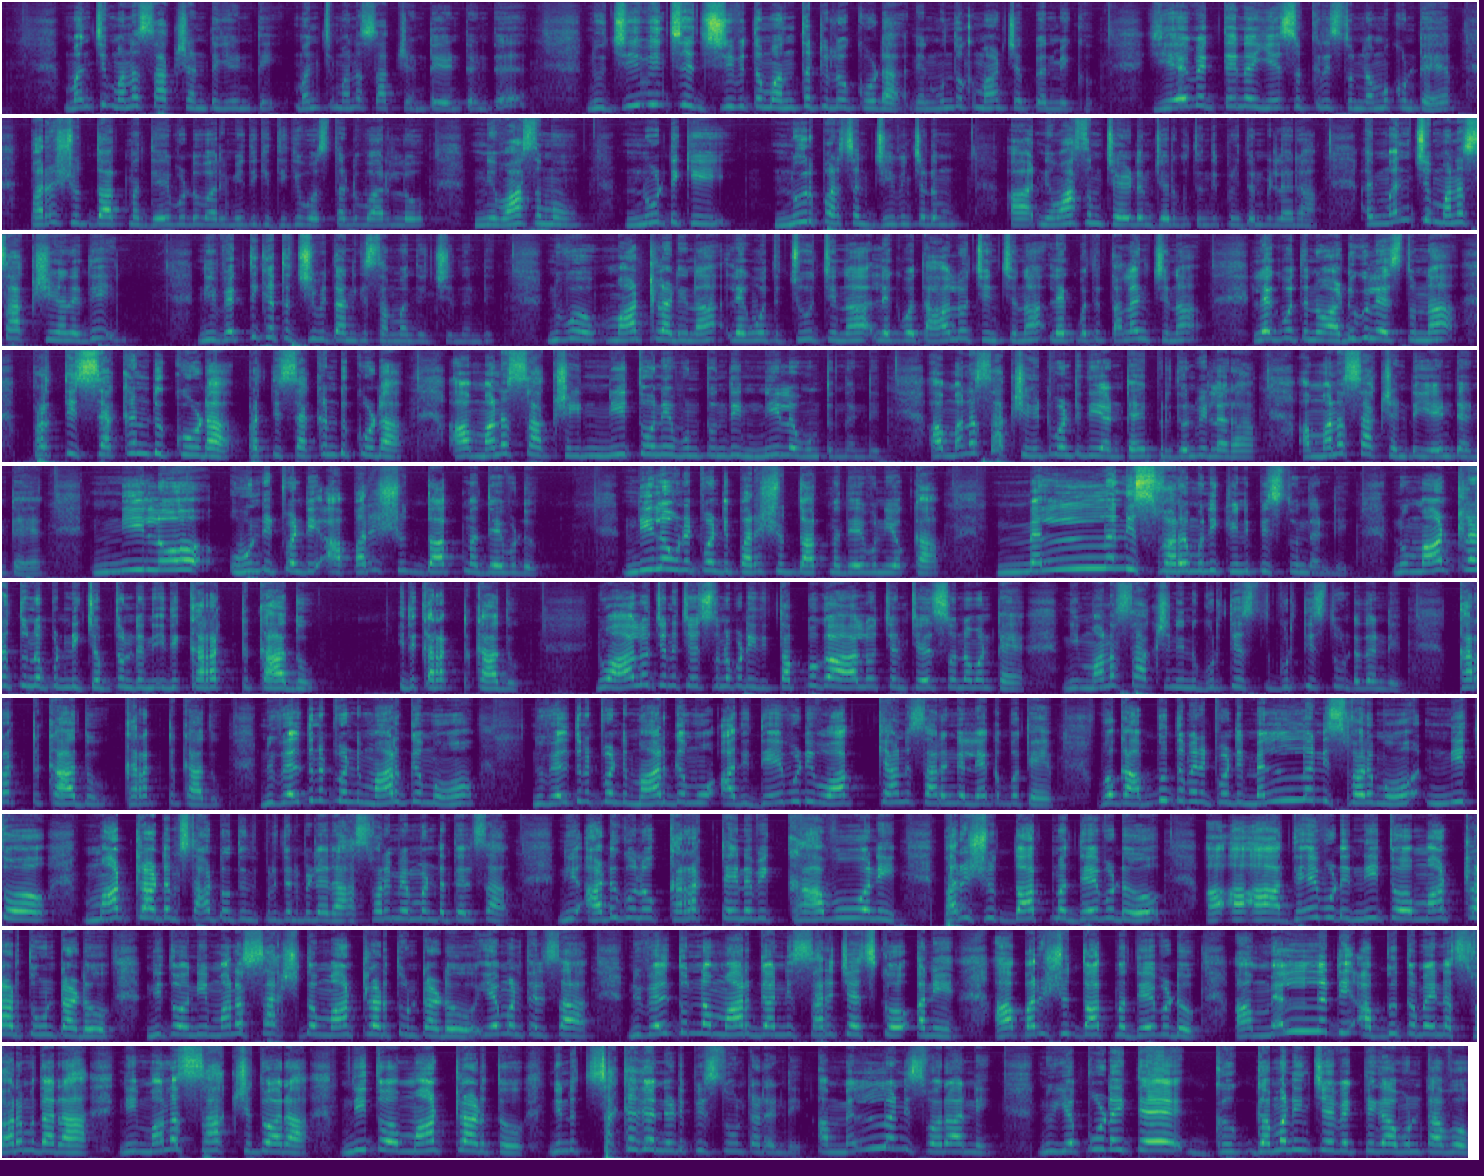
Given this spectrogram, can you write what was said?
మంచి మనస్సాక్షి అంటే ఏంటి? మంచి మనస్సాక్షి అంటే ఏంటంటే నువ్వు జీవించే జీవితం అంతటిలో కూడా నేను ముందు ఒక మాట చెప్పాను మీకు. ఏ వ్యక్తి అయినా యేసుక్రీస్తు నమ్ముకుంటే పరిశుద్ధాత్మ దేవుడు వారి మీదికి దిగి వస్తాడు. వారిలో నివాసము నూటికి నూరు పర్సెంట్ జీవించడం ఆ నివాసం చేయడం జరుగుతుంది. ప్రిధన్ బిళ్ళారా అది మంచి మనస్సాక్షి అనేది నీ వ్యక్తిగత జీవితానికి సంబంధించిందండి. నువ్వు మాట్లాడినా లేకపోతే చూచినా లేకపోతే ఆలోచించినా లేకపోతే తలంచినా లేకపోతే నువ్వు అడుగులేస్తున్నా ప్రతి సెకండ్ కూడా ప్రతి సెకండ్ కూడా ఆ మనస్సాక్షి నీతోనే ఉంటుంది నీలో ఉంటుందండి. ఆ మనస్సాక్షి ఎటువంటిది అంటే ప్రిధోన్ వీళ్ళరా ఆ మనస్సాక్షి అంటే ఏంటంటే నీలో ఉండేటువంటి ఆ పరిశుద్ధాత్మ దేవుడు నీలో ఉన్నటువంటి పరిశుద్ధాత్మ దేవుని యొక్క మెల్లని స్వరము నీకు వినిపిస్తుందండి. నువ్వు మాట్లాడుతున్నప్పుడు నీకు చెప్తుంటుంది ఇది కరెక్ట్ కాదు ఇది కరెక్ట్ కాదు. నువ్వు ఆలోచన చేస్తున్నప్పుడు ఇది తప్పుగా ఆలోచన చేస్తున్నావంటే నీ మనస్సాక్షి నిన్ను గుర్తిస్తూ గుర్తిస్తూ ఉంటుందండి. కరెక్ట్ కాదు కరెక్ట్ కాదు. నువ్వు వెళ్తున్నటువంటి మార్గము నువ్వు వెళ్తున్నటువంటి మార్గము అది దేవుడి వాక్యానుసారంగా లేకపోతే ఒక అద్భుతమైనటువంటి మెల్లని స్వరము నీతో మాట్లాడడం స్టార్ట్ అవుతుంది ప్రితని బిడ్డారు ఆ స్వరం ఏమంటే తెలుసా? నీ అడుగులు కరెక్ట్ అయినవి కావు అని పరిశుద్ధాత్మ దేవుడు ఆ- ఆ దేవుడు నీతో మాట్లాడుతూ ఉంటాడు నీతో నీ మనస్సాక్షితో మాట్లాడుతూ ఉంటాడు. ఏమని తెలుసా? నువ్వు వెళ్తున్న మార్గాన్ని సరిచేసుకో అని ఆ పరిశుద్ధాత్మ దేవుడు ఆ మెల్లటి అద్భుతమైన స్వరము ద్వారా నీ మనస్సాక్షి ద్వారా నీతో మాట్లాడుతూ నిన్ను చక్కగా నడిపిస్తూ ఉంటాడండి. ఆ మెల్లని స్వరాన్ని నువ్వు ఎప్పుడైతే గమనించే వ్యక్తిగా ఉంటావో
